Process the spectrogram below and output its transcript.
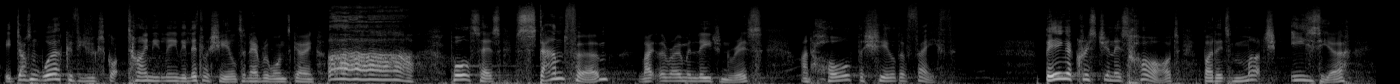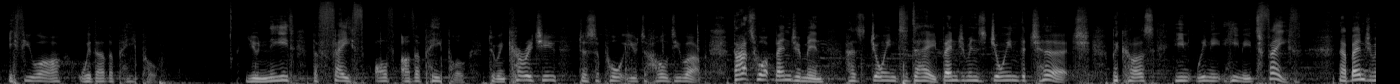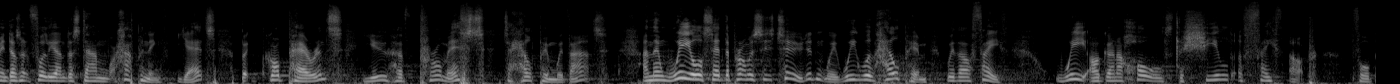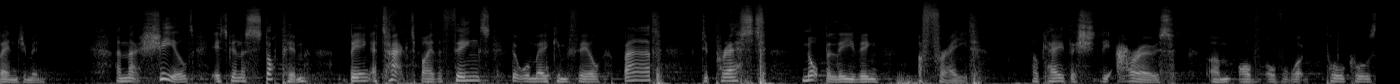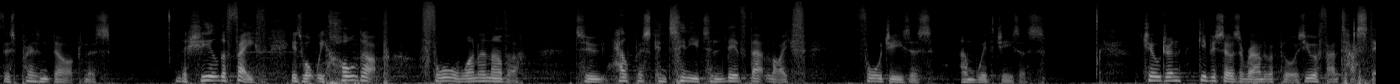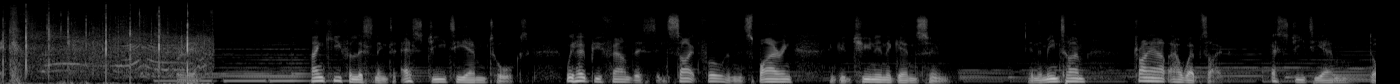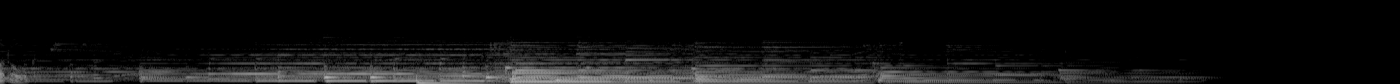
It doesn't work if you've got tiny, leany little shields and everyone's going, ah! Paul says, Stand firm, like the Roman legionaries, and hold the shield of faith. Being a Christian is hard, but it's much easier if you are with other people. You need the faith of other people to encourage you, to support you, to hold you up. That's what Benjamin has joined today. Benjamin's joined the church because he, need, he needs faith. Now, Benjamin doesn't fully understand what's happening yet, but godparents, you have promised to help him with that. And then we all said the promises too, didn't we? We will help him with our faith. We are going to hold the shield of faith up for Benjamin. And that shield is going to stop him being attacked by the things that will make him feel bad, depressed, not believing, afraid. Okay, the, sh- the arrows um, of, of what Paul calls this present darkness. The shield of faith is what we hold up for one another to help us continue to live that life for Jesus and with Jesus. Children, give yourselves a round of applause. You are fantastic. Brilliant. Thank you for listening to SGTM Talks. We hope you found this insightful and inspiring and can tune in again soon. In the meantime, try out our website, sgtm.org.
